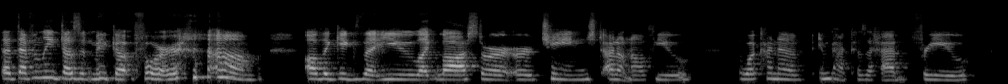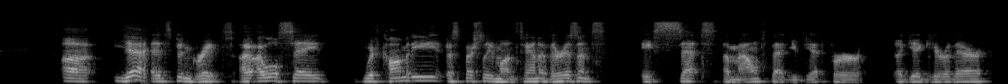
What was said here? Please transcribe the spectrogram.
that definitely doesn't make up for um, all the gigs that you like lost or, or changed. I don't know if you, what kind of impact has it had for you? Uh, yeah, it's been great. I, I will say with comedy, especially in Montana, there isn't a set amount that you get for a gig here or there.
